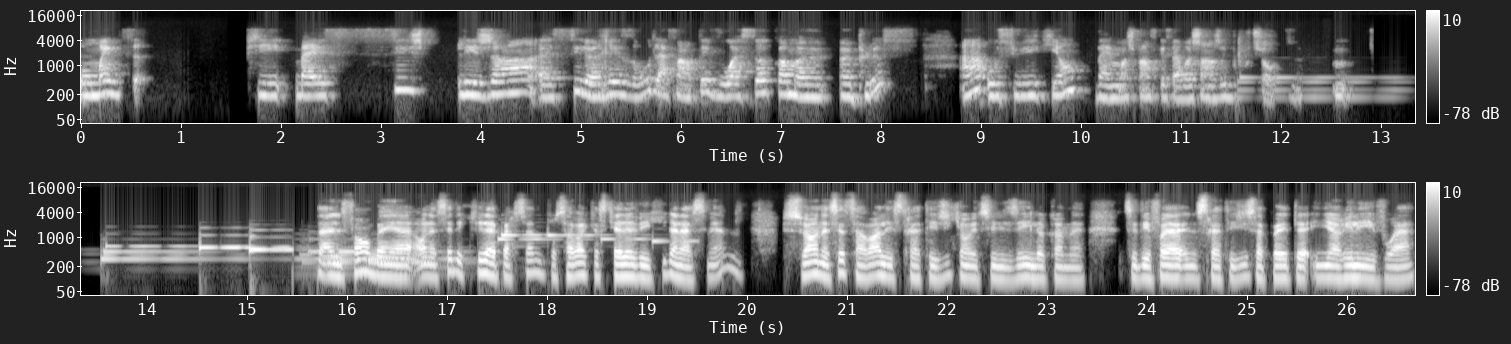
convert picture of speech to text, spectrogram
Au mm. même titre. Puis, ben, si les gens, euh, si le réseau de la santé voit ça comme un, plus hein, au suivi qu'ils ont, ben, moi, je pense que ça va changer beaucoup de choses. Dans le fond, ben, euh, on essaie d'écouter la personne pour savoir qu'est-ce qu'elle a vécu dans la semaine. Puis souvent, on essaie de savoir les stratégies qu'ils ont utilisées, là, comme, euh, des fois, une stratégie, ça peut être euh, ignorer les voix,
